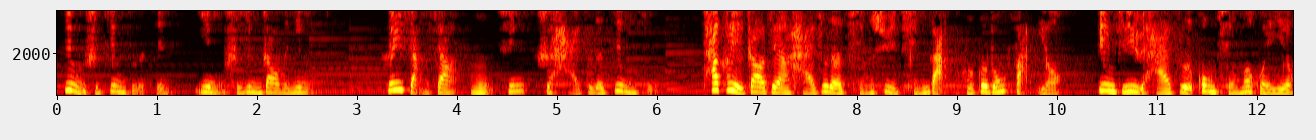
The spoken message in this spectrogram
静是镜子的镜，映是映照的映。可以想象，母亲是孩子的镜子，它可以照见孩子的情绪、情感和各种反应，并给予孩子共情的回应。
